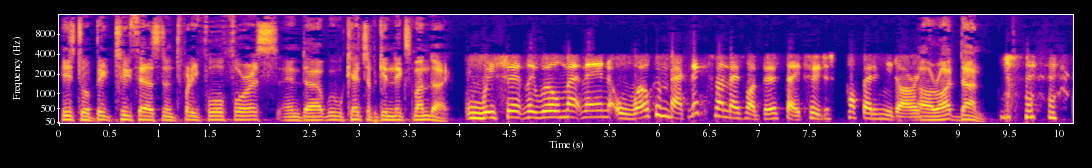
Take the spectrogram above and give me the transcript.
Here's to a big 2024 for us, and uh, we will catch up again next Monday. We certainly will, Matt Man. Welcome back. Next Monday's my birthday too. Just pop that in your diary. All right, done.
